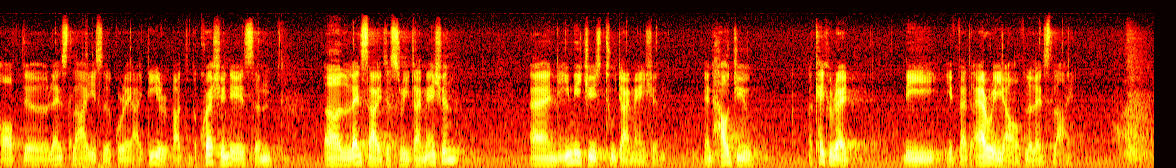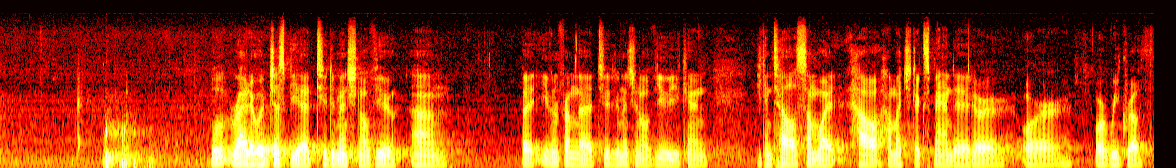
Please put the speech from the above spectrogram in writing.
of the landslide is a great idea. But the question is, um, uh, landslide is three dimension, and the image is two dimension. And how do you calculate the effect area of the landslide. Well, right, it would just be a two-dimensional view. Um, but even from the two-dimensional view, you can you can tell somewhat how, how much it expanded or or or regrowth,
